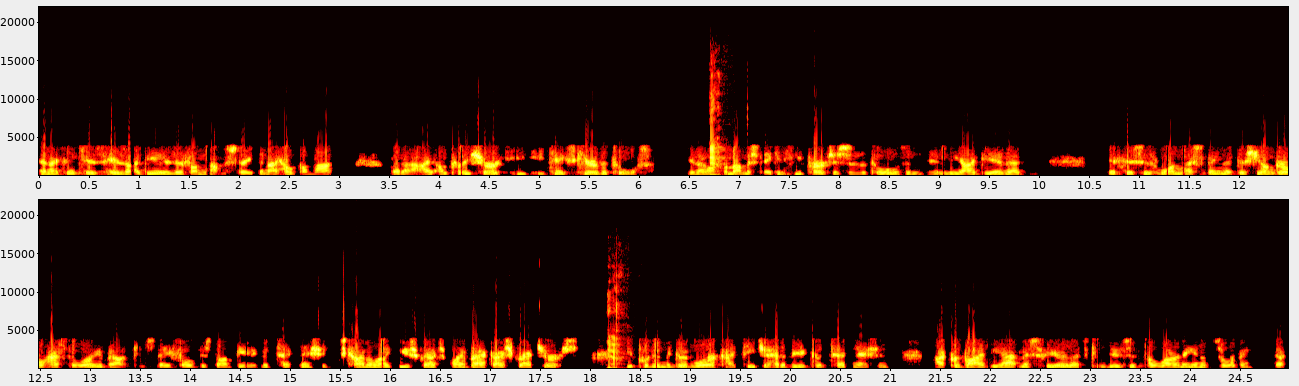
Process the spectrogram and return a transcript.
And I think his his idea is, if I'm not mistaken, I hope I'm not, but I, I'm pretty sure he, he takes care of the tools. You know, if I'm not mistaken, he purchases the tools, and, and the idea that if this is one less thing that this young girl has to worry about, can stay focused on being a good technician. It's kind of like you scratch my back, I scratch yours. Yeah. You put in the good work. I teach you how to be a good technician. I provide the atmosphere that's conducive to learning and absorbing, that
